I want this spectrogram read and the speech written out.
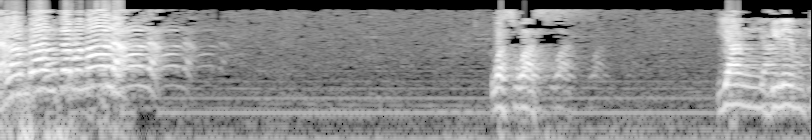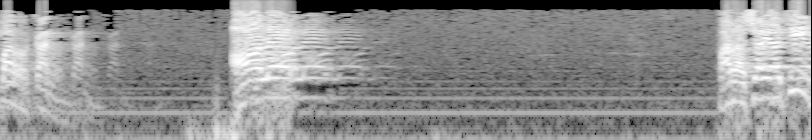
dalam rangka menolak. Was-was yang dilemparkan oleh para syayatin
